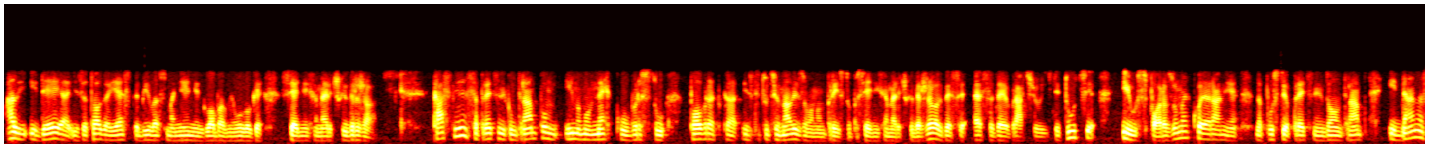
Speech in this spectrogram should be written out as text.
ali ideja iza toga jeste bila smanjenje globalne uloge Sjednjih američkih država. Kasnije sa predsjednikom Trumpom imamo neku vrstu povratka institucionalizovanom pristupu Sjednjih američkih država, gde se SAD vraćaju institucije i u sporazume koje je ranije napustio predsjednik Donald Trump i danas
